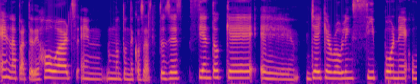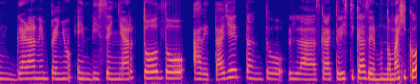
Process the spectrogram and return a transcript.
en la parte de Hogwarts, en un montón de cosas. Entonces, siento que eh, J.K. Rowling sí pone un gran empeño en diseñar todo a detalle tanto las características del mundo mágico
